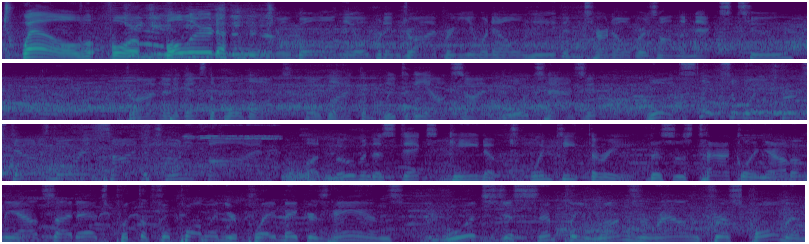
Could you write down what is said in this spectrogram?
12 for Bullard. Goal on the opening drive for UNLV, then turnovers on the next two. Driving against the Bulldogs. Old Black complete to the outside. Woods has it. Woods slips away. First down and more inside the 25. But moving the sticks, gain of 23. This is tackling out on the outside edge. Put the football in your playmaker's hands. Woods just simply runs around Chris Coleman,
